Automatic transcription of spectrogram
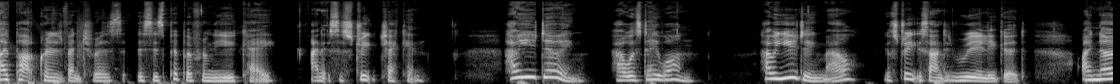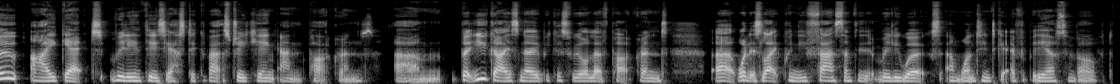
Hi, Parkrun adventurers. This is Pippa from the UK, and it's a streak check in. How are you doing? How was day one? How are you doing, Mel? Your streak sounded really good. I know I get really enthusiastic about streaking and parkruns, um, but you guys know because we all love parkruns uh, what it's like when you found something that really works and wanting to get everybody else involved.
